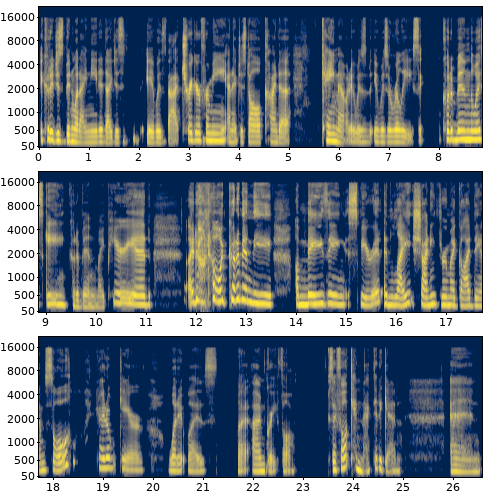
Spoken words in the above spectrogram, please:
it could have just been what I needed. I just, it was that trigger for me. And it just all kind of came out. It was it was a release. It could have been the whiskey, could have been my period. I don't know. It could have been the amazing spirit and light shining through my goddamn soul. like I don't care what it was, but I'm grateful because I felt connected again. And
